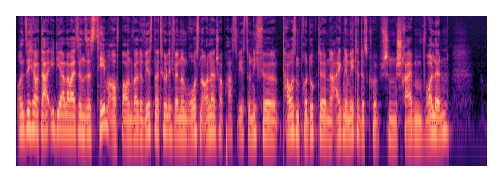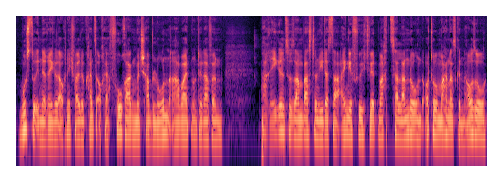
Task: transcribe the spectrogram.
und sich auch da idealerweise ein System aufbauen, weil du wirst natürlich, wenn du einen großen Online-Shop hast, wirst du nicht für 1000 Produkte eine eigene Meta-Description schreiben wollen. Musst du in der Regel auch nicht, weil du kannst auch hervorragend mit Schablonen arbeiten und dir dafür ein paar Regeln zusammenbasteln, wie das da eingefügt wird. Macht Zalando und Otto machen das genauso.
